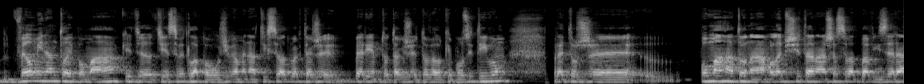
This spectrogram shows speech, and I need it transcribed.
veľmi nám to aj pomáha, keď tie svetla používame na tých svadbách, takže beriem to tak, že je to veľké pozitívum, pretože pomáha to nám, lepšie tá naša svadba vyzerá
